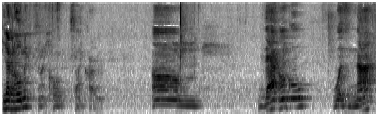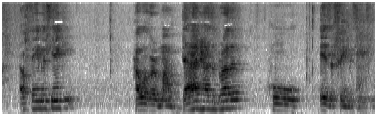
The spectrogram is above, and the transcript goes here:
You're not gonna hold me? Sound like Col- sound like Carmen. Um, that uncle was not a famous Yankee. However, my dad has a brother who is a famous Yankee.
